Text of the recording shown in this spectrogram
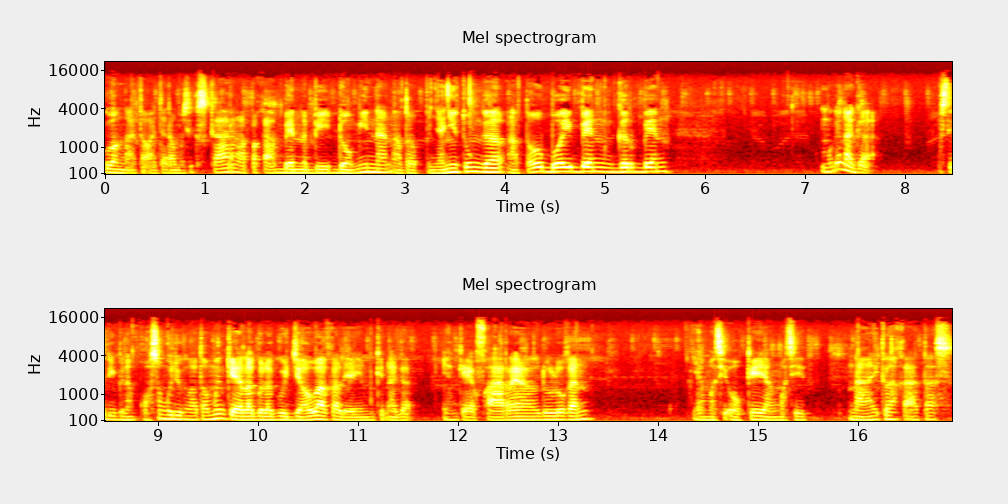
Gue nggak tahu acara musik sekarang apakah band lebih dominan atau penyanyi tunggal atau boy band girl band. Mungkin agak mesti dibilang kosong gue juga gak tau mungkin kayak lagu-lagu Jawa kali ya yang mungkin agak yang kayak Farel dulu kan. Yang masih oke okay, yang masih naik lah ke atas.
